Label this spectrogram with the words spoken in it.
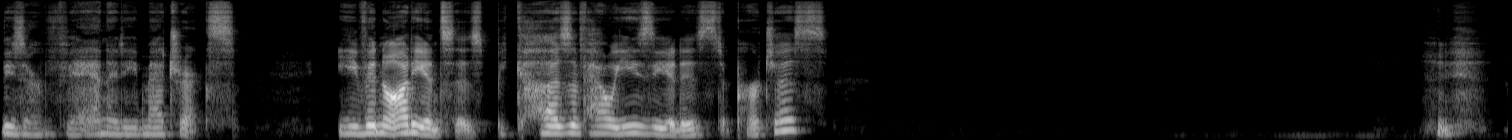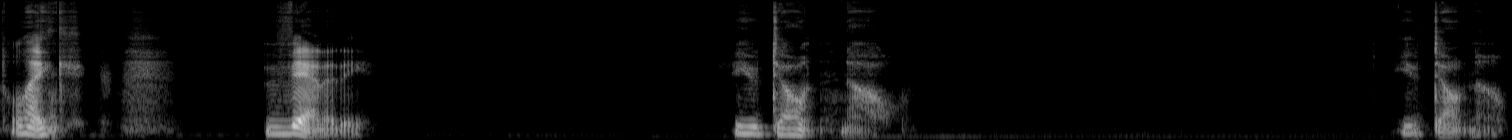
These are vanity metrics. Even audiences, because of how easy it is to purchase, like vanity. You don't know. You don't know.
